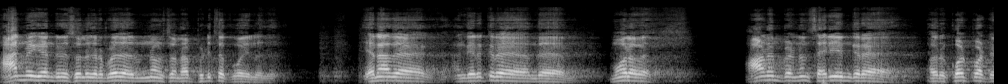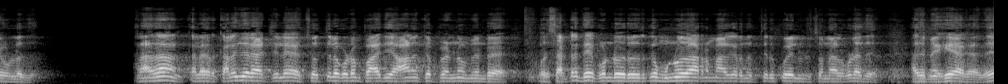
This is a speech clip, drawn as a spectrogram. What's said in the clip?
ஆன்மீகம் என்று சொல்லுகிற பொழுது அது இன்னும் சொன்னா பிடித்த கோயில் அது. ஏன்னா அந்த அங்க இருக்கிற அந்த மூலவர் ஆணும் பெண்ணும் சரி என்கிற ஒரு கோட்பாட்டை உள்ளது. அதனால்தான் தலைவர் கலைஞர் ஆட்சியில் சொத்துல கூட பாதி ஆணுக்க பெண்ணும் என்ற ஒரு சட்டத்தை கொண்டு வருவதற்கு முன்னுதாரணமாக இருந்த திருக்கோயில் என்று சொன்னால் கூட அது அது மிகையாகாது.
